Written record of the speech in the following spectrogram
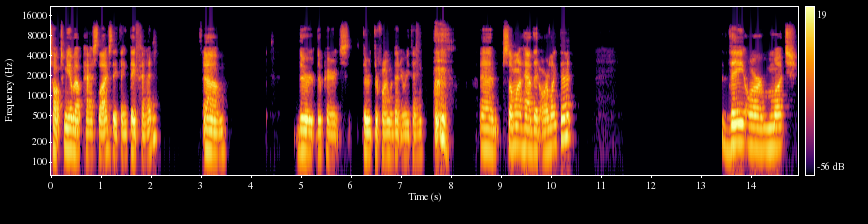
talk to me about past lives they think they've had. Um, their their parents they're they're fine with that and everything. and some I have that are like that. They are much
